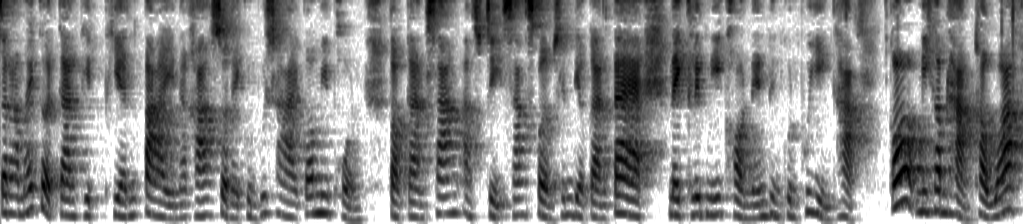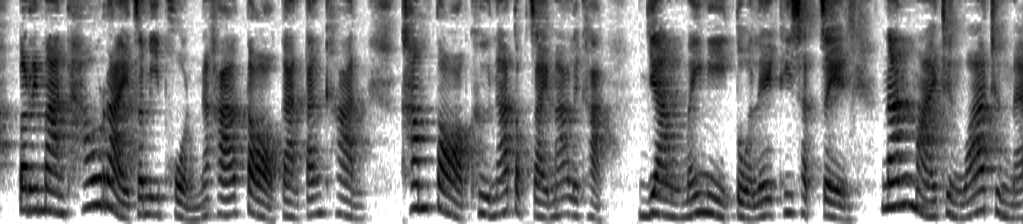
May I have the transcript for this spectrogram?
จะทำให้เกิดการผิดเพี้ยนไปนะคะ ส่วนในคุณผู้ชายก็มีผลต่อการสร้างอสุจิสร้างสเปิร์มเช่นเดียวกัน แต่ในคลิปนี้ขอเน้นถึงคุณผู้หญิงค่ะ ก็มีคำถามค่ะว่าปริมาณเท่าไหร่จะมีผลนะคะ ต่อการตั้งครรภ์คำตอบคือน่าตกใจมากเลยค่ะยังไม่มีตัวเลขที่ชัดเจน นั่นหมายถึงว่าถึงแม้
